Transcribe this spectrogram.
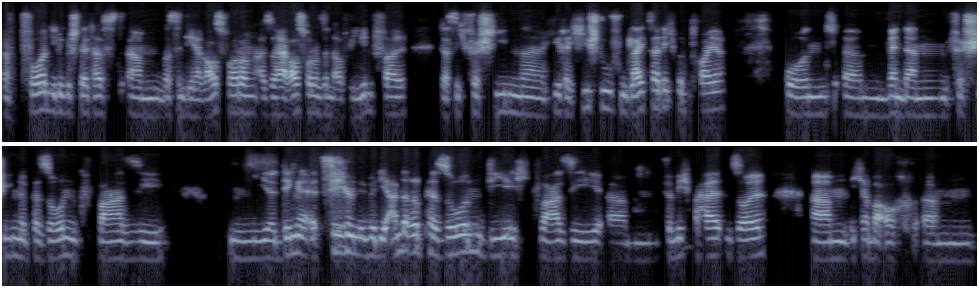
davor, die du gestellt hast, ähm, was sind die Herausforderungen? Also Herausforderungen sind auf jeden Fall, dass ich verschiedene Hierarchiestufen gleichzeitig betreue. Und ähm, wenn dann verschiedene Personen quasi mir Dinge erzählen über die andere Person, die ich quasi ähm, für mich behalten soll, ähm, ich aber auch ähm,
